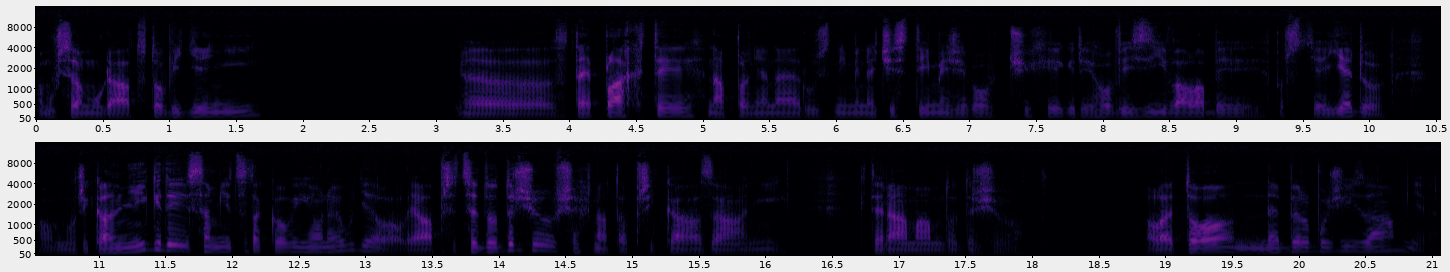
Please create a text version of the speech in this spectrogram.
a musel mu dát to vidění z té plachty naplněné různými nečistými živočichy, kdy ho vyzýval, aby prostě jedl. A on mu říkal, nikdy jsem nic takového neudělal. Já přece dodržuju všechna ta přikázání, která mám dodržovat. Ale to nebyl boží záměr.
